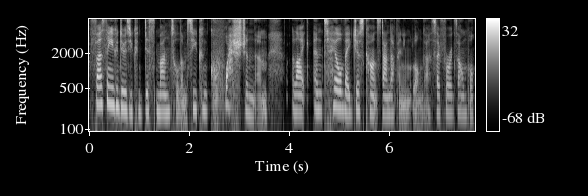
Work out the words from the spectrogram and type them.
First thing you can do is you can dismantle them. So, you can question them like until they just can't stand up any longer. So, for example,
